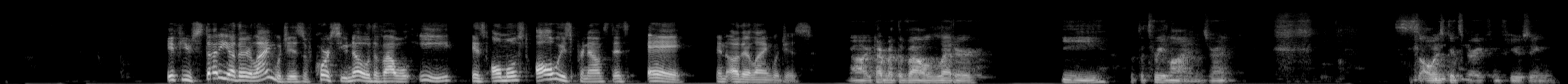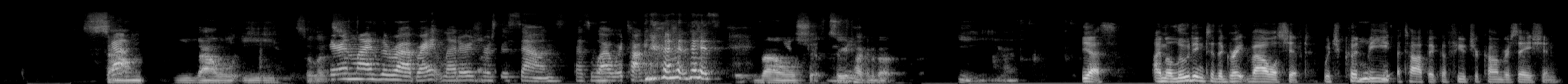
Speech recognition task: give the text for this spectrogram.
If you study other languages, of course, you know the vowel E is almost always pronounced as A in other languages. Oh, you're talking about the vowel letter E with the three lines, right? This always gets very confusing. Sound E, vowel E. So let's Therein lies the rub, right? Letters versus sounds. That's why we're talking about this. vowel shift. So you're talking about E, right? Yes, I'm alluding to the great vowel shift, which could be a topic of future conversation.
